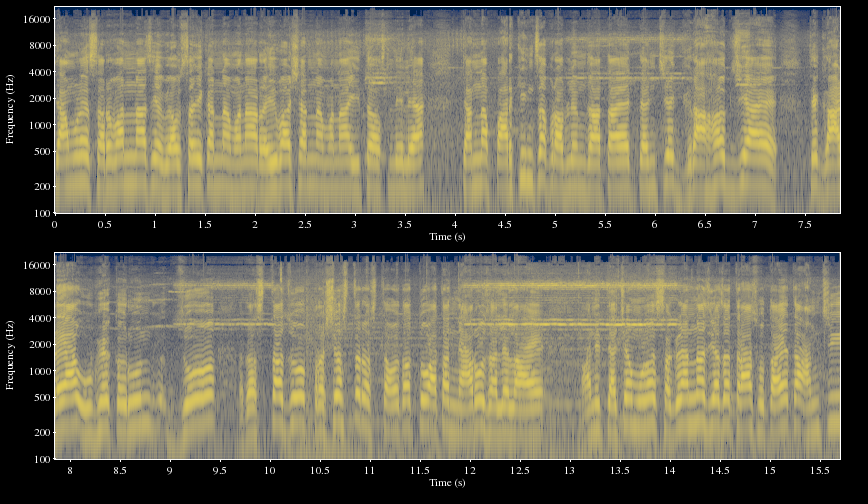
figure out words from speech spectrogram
त्यामुळे सर्वांनाच या व्यावसायिकांना म्हणा रहिवाशांना म्हणा इथं असलेल्या त्यांना पार्किंगचा प्रॉब्लेम जात आहे. त्यांचे ग्राहक जे आहे ते गाड्या उभे करून जो रस्ता जो प्रशस्त रस्ता होता तो आता नॅरो झालेला आहे. आणि त्याच्यामुळं सगळ्यांनाच याचा त्रास होत आहे. तर आमची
